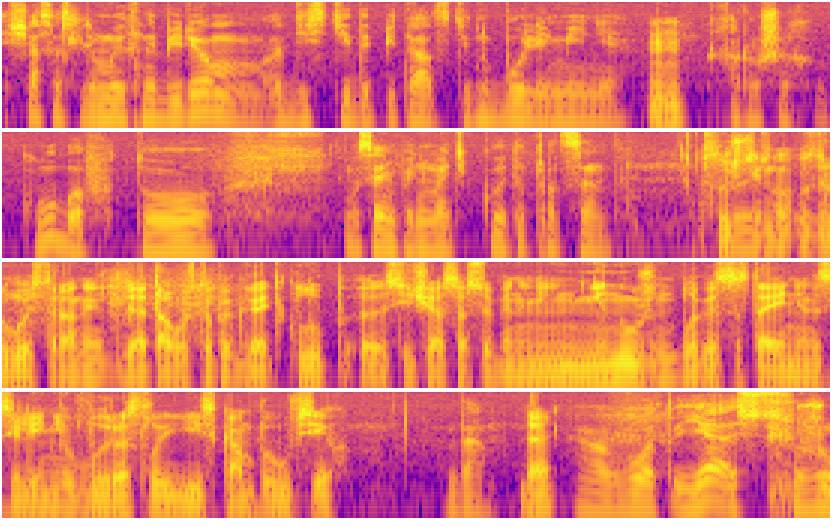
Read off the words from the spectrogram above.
Сейчас, если мы их наберем от 10 до 15, ну, более-менее угу. хороших клубов, то вы сами понимаете, какой-то процент. Слушайте, есть... ну, с другой стороны, для того, чтобы играть клуб, э, сейчас особенно не, не нужен. Благосостояние населения выросло, есть кампы у всех. Да. Да? А, вот. Я сужу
